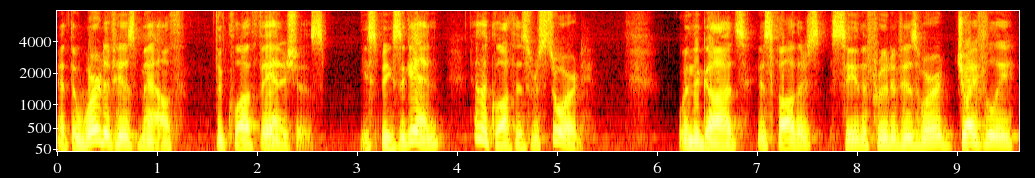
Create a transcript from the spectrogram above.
At the word of his mouth, the cloth vanishes. He speaks again, and the cloth is restored. When the gods, his fathers, see the fruit of his word, joyfully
